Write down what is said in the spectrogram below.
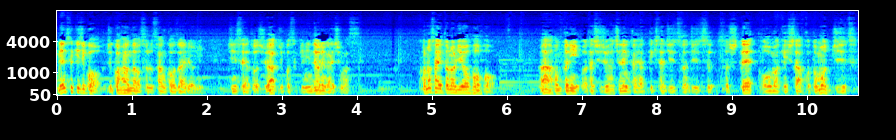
面積事項、自己判断をする参考材料に、人生や投資は自己責任でお願いします。このサイトの利用方法。まあ本当に私18年間やってきた事実は事実、そして大負けしたことも事実。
